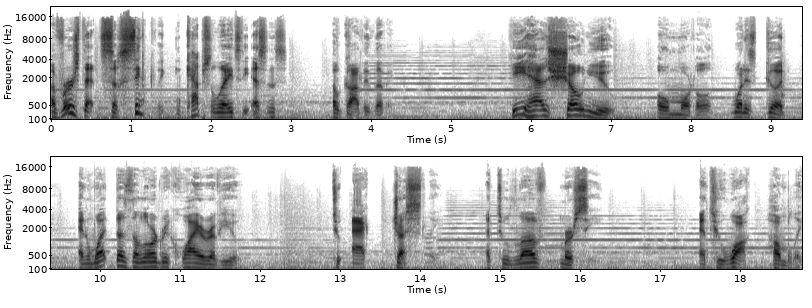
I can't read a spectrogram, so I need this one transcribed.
a verse that succinctly encapsulates the essence of godly living. He has shown you, O mortal, what is good and what does the Lord require of you? To act justly, and to love mercy, and to walk humbly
